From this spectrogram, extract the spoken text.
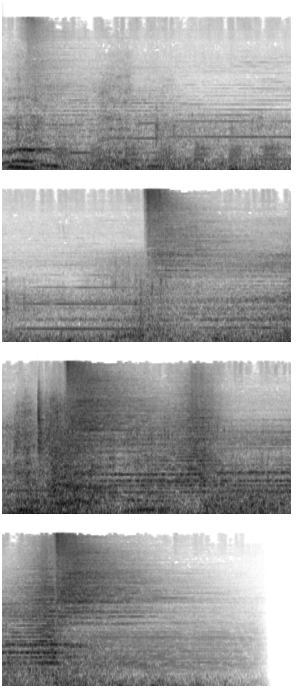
Amen.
